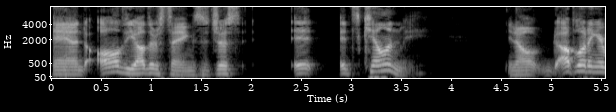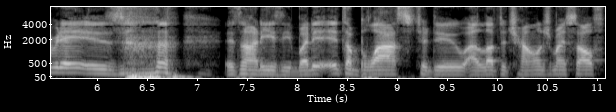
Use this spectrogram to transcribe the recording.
and all the other things. It's just it it's killing me. You know, uploading every day is it's not easy, but it, it's a blast to do. I love to challenge myself.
